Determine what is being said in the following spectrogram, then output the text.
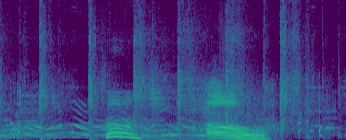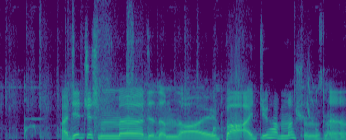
Oh. Oh. I did just murder them though, but I do have mushrooms now.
